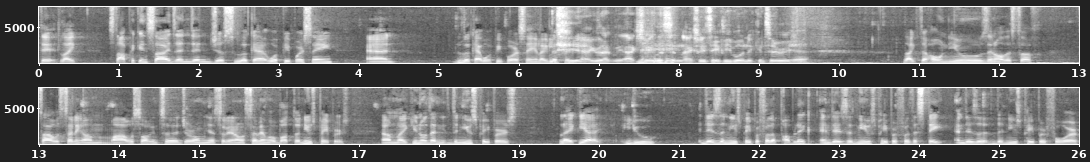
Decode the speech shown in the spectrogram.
they like stop picking sides and then just look at what people are saying and look at what people are saying. Like listen, Yeah, exactly. Actually, listen. Actually, take people into consideration. yeah. Like the whole news and all this stuff. So I was telling um I was talking to Jerome yesterday and I was telling him about the newspapers. And I'm like, you know that the newspapers, like yeah, you there's a newspaper for the public and there's a newspaper for the state and there's a the newspaper for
